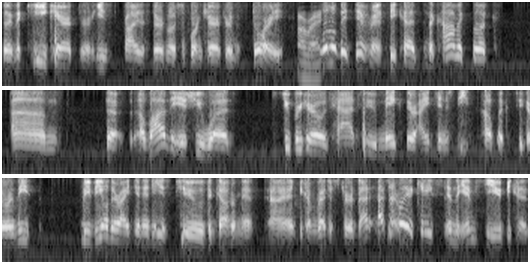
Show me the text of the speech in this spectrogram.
the, the key character. He's probably the third most important character in the story. All right. A little bit different because in the comic book, um, the a lot of the issue was superheroes had to make their identities public, to, or at least reveal their identities to the government uh, and become registered. That, that's not really the case in the MCU because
